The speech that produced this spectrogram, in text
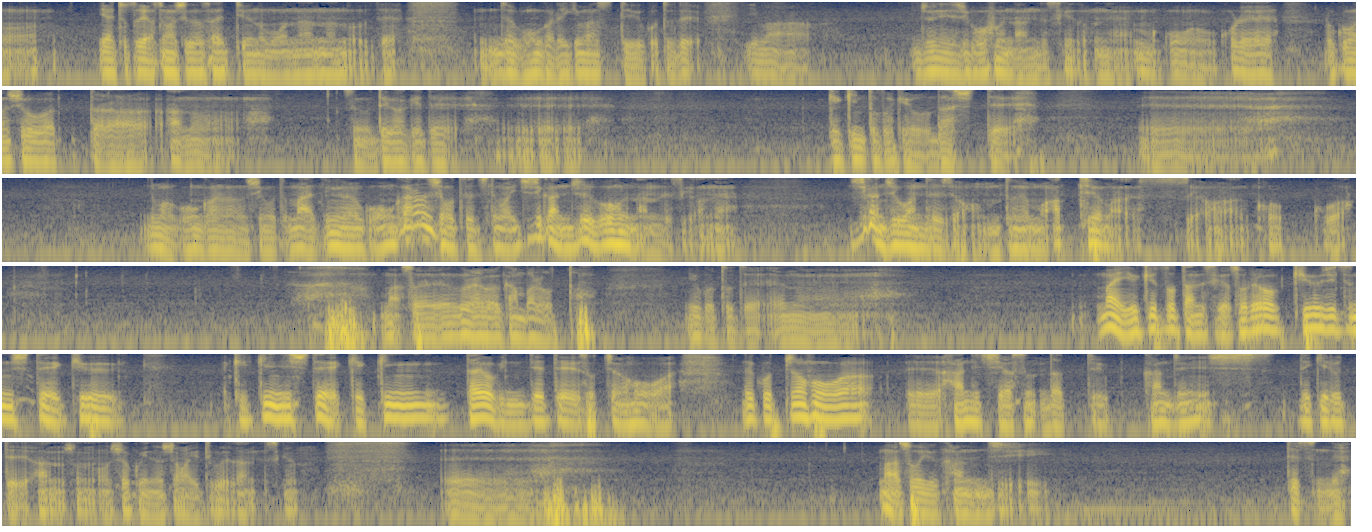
いやちょっと休ませてくださいっていうのもなんなのでじゃあ午後から行きますっていうことで今12時5分なんですけどね。もうこれ録音し終わったらあのすぐ出かけて、えー、欠勤届を出して、えー、でも午後からの仕事。まあ午後からの仕事って言っても1時間15分なんですけどね。時間15分ですよ。本当にもうあっという間ですよ。ここは。まあそれぐらいは頑張ろうということで、あの前有給取ったんですけどそれを休日にして休欠勤にして欠勤火曜日に出てそっちの方は。でこっちの方は、えー、半日休んだっていう感じにできるってあのその職員の人が言ってくれたんですけど、えー、まあそういう感じですね。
